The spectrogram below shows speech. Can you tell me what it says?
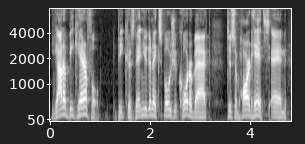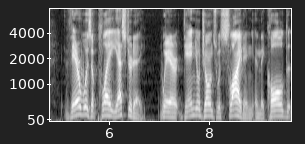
You got to be careful because then you're going to expose your quarterback to some hard hits. And there was a play yesterday where Daniel Jones was sliding, and they called you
